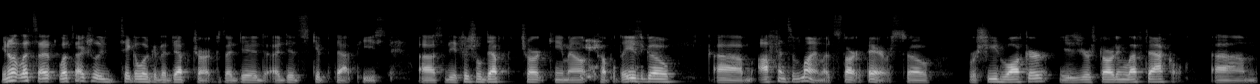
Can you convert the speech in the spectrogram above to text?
you know, let's uh, let's actually take a look at the depth chart because I did I did skip that piece. Uh, so the official depth chart came out a couple days ago. Um, offensive line, let's start there. So Rasheed Walker is your starting left tackle. Um,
